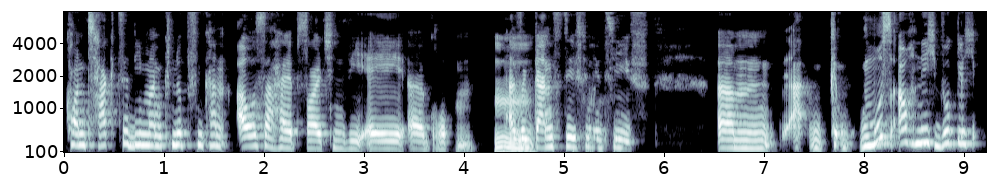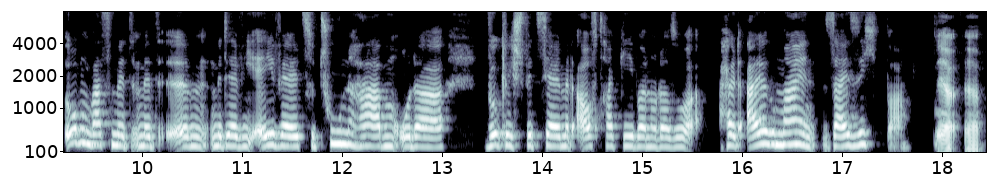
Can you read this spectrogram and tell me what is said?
Kontakte, die man knüpfen kann außerhalb solchen VA-Gruppen. Mhm. Also ganz definitiv. Ähm, muss auch nicht wirklich irgendwas mit, mit, ähm, mit der VA-Welt zu tun haben oder wirklich speziell mit Auftraggebern oder so. Halt allgemein, sei sichtbar. Ja, ja.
